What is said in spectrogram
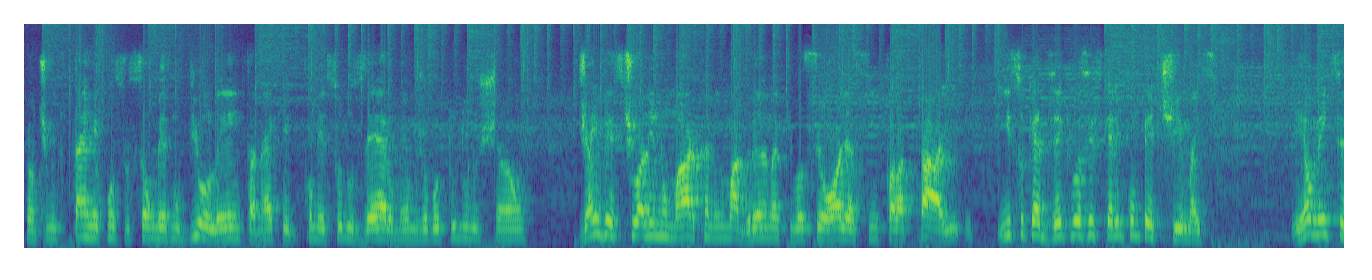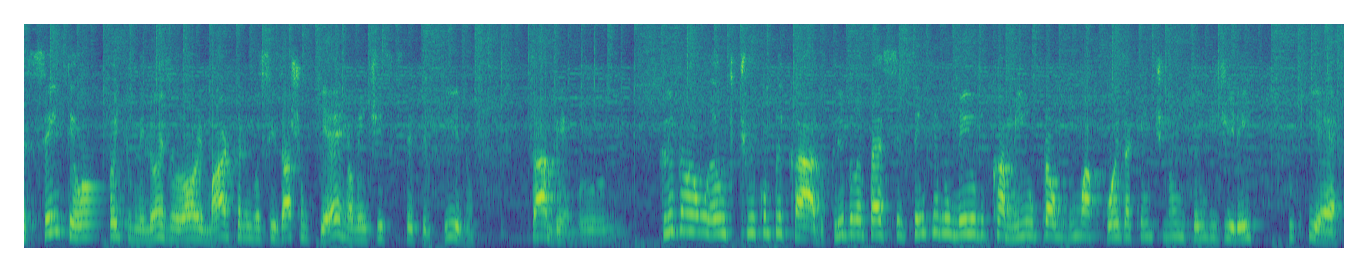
É um time que está em reconstrução mesmo violenta, né? Que começou do zero mesmo, jogou tudo no chão. Já investiu ali no marca nenhuma grana que você olha assim e fala, tá, isso quer dizer que vocês querem competir, mas realmente 68 milhões no Laurie Marketing, vocês acham que é realmente isso que vocês precisam? Sabe? O Cleveland é um, é time complicado. Cleveland parece ser sempre no meio do caminho para alguma coisa que a gente não entende direito o que é.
